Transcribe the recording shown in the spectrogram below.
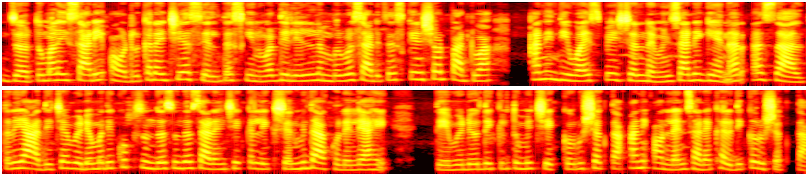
जर तुम्हाला ही साडी ऑर्डर करायची असेल तर स्क्रीनवर दिलेल्या नंबरवर साडीचा स्क्रीनशॉट पाठवा आणि दिवाळी स्पेशल नवीन साडी घेणार असाल तर या आधीच्या व्हिडिओमध्ये खूप सुंदर सुंदर साड्यांचे कलेक्शन मी दाखवलेले आहे. ते व्हिडिओ देखील तुम्ही चेक करू शकता आणि ऑनलाईन साड्या खरेदी करू शकता.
